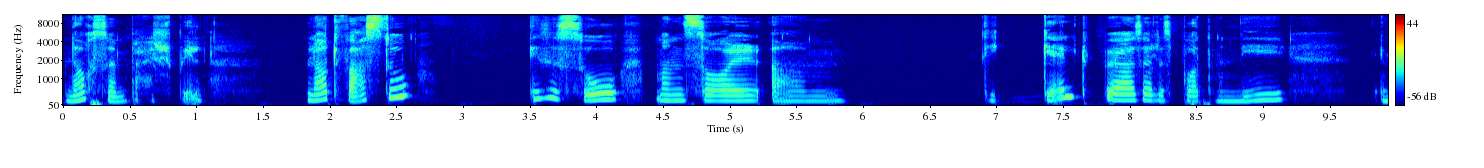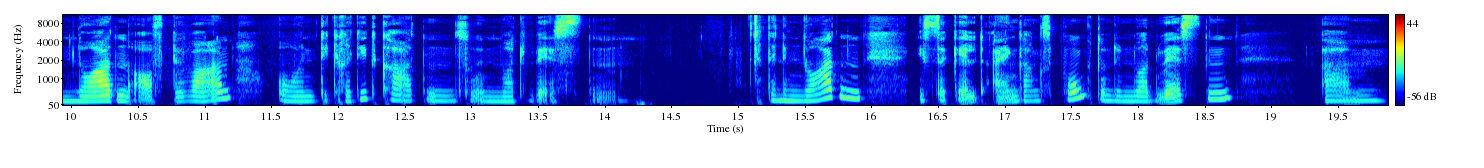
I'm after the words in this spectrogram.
Noch so ein Beispiel. Laut was du ist es so, man soll ähm, die Geldbörse, das Portemonnaie im Norden aufbewahren und die Kreditkarten so im Nordwesten. Denn im Norden ist der Geldeingangspunkt und im Nordwesten ähm,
